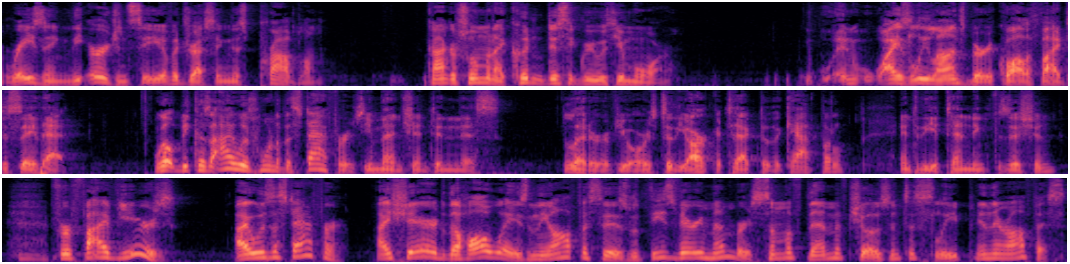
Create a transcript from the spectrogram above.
raising the urgency of addressing this problem. Congresswoman, I couldn't disagree with you more. And why is Lee Lonsberry qualified to say that? Well, because I was one of the staffers you mentioned in this letter of yours to the architect of the Capitol and to the attending physician. For five years, I was a staffer. I shared the hallways and the offices with these very members. Some of them have chosen to sleep in their office.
